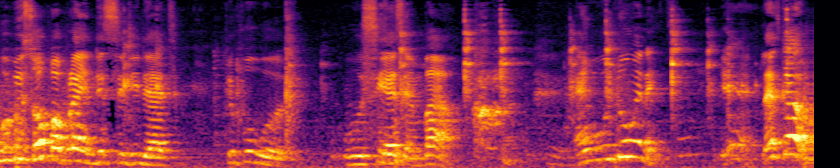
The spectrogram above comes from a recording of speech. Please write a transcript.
we'll be so popular in this city that people will, will see us and bow. and we're doing it. Yeah, let's go.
